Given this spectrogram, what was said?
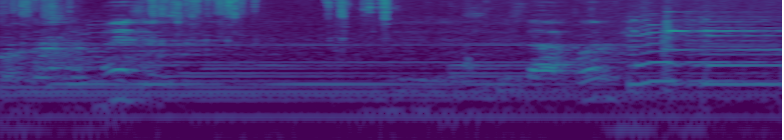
Nuevamente por dos meses. Si está de acuerdo.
